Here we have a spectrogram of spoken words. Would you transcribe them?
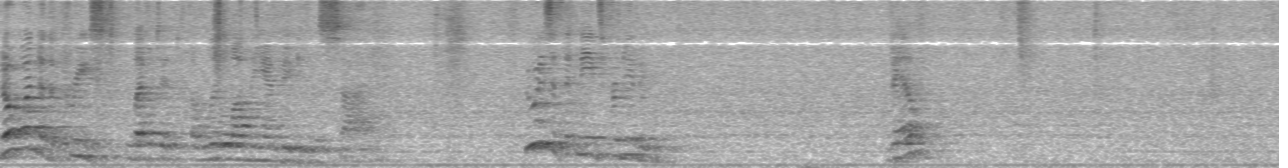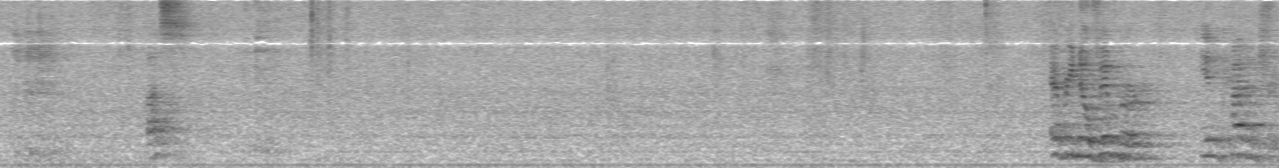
No wonder the priest left it a little on the ambiguous side. Who is it that needs forgiving? Them? Us? Every November in Coventry,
